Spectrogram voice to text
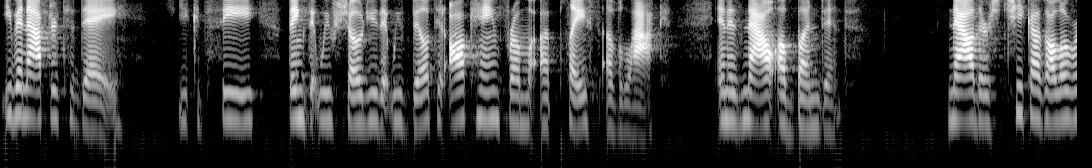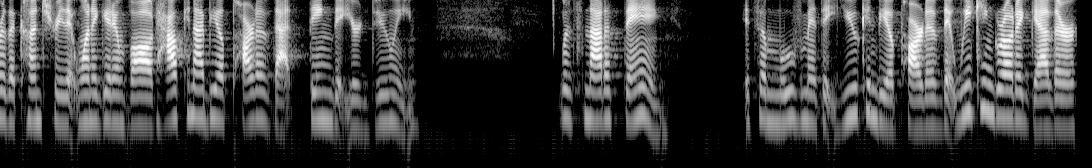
even after today, you could see things that we've showed you that we've built. It all came from a place of lack and is now abundant. Now there's chicas all over the country that want to get involved. How can I be a part of that thing that you're doing? Well, it's not a thing. It's a movement that you can be a part of, that we can grow together,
